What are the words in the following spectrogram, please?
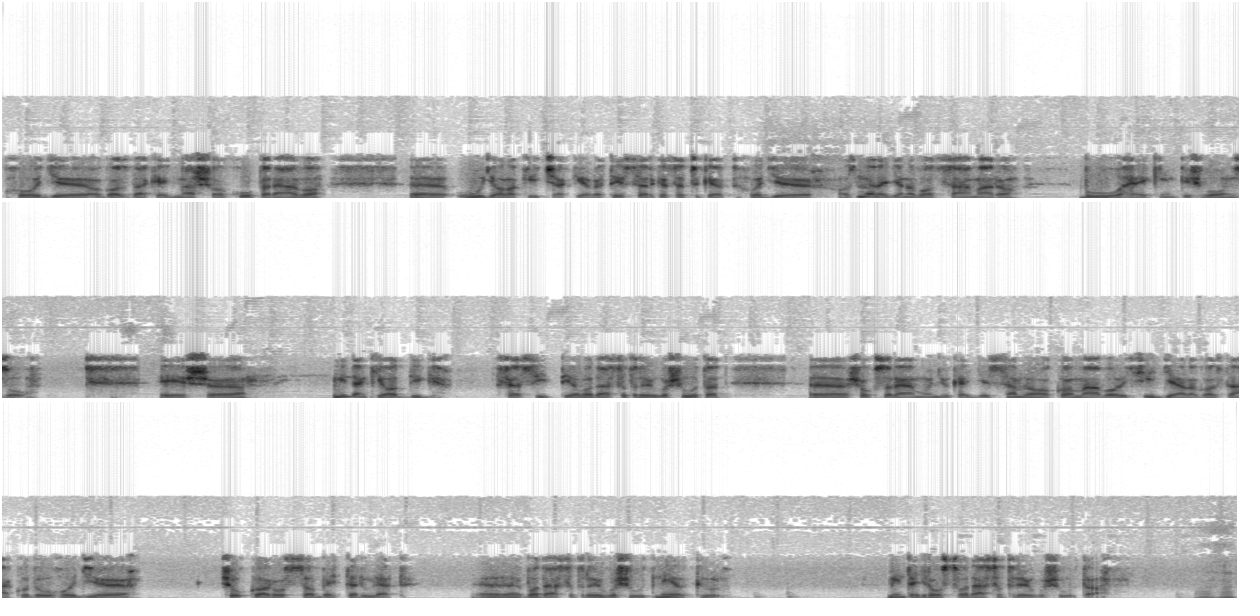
hogy a gazdák egymással kooperálva úgy alakítsák ki a vetésszerkezetüket, hogy az ne legyen a vad számára búvóhelyként is vonzó. És mindenki addig feszíti a vadászatra jogosultat, sokszor elmondjuk egy-egy szemre alkalmával, hogy higgye el a gazdálkodó, hogy sokkal rosszabb egy terület vadászatra jogosult nélkül, mint egy rossz vadászatra jogosulta. Uh-huh.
